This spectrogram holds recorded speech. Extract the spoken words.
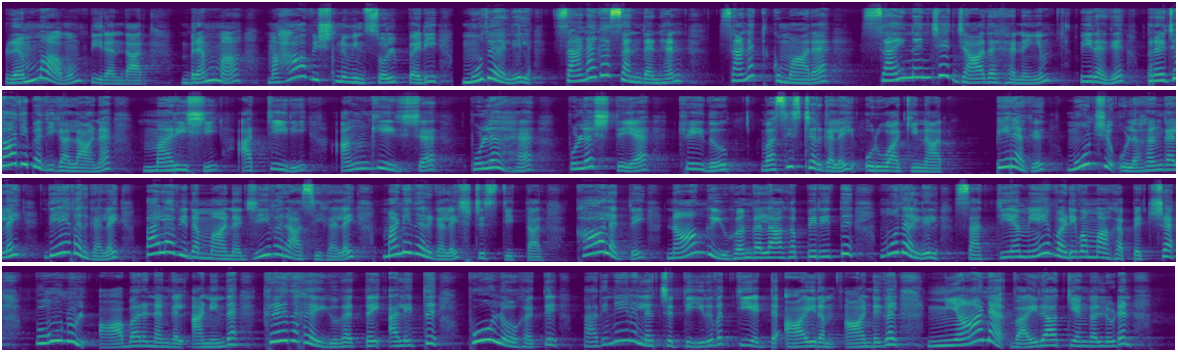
பிரம்மாவும் பிறந்தார். பிரம்மா மகாவிஷ்ணுவின் சொல்படி முதலில் சனகசந்தனன் சனத்குமார சைனஞ்ச ஜாதகனையும் பிறகு பிரஜாதிபதிகளான மரிஷி அத்திரி அங்கீர்ஷ புலக புலஷ்திய கிரிது வசிஷ்டர்களை உருவாக்கினார். பிறகு மூன்று உலகங்களை தேவர்களை பலவிதமான ஜீவராசிகளை மனிதர்களை சிருஷ்டித்தார். காலத்தை நான்கு யுகங்களாக பிரித்து முதலில் சத்தியமே வடிவமாக பெற்ற பூநூல் ஆபரணங்கள் அணிந்த கிருதக யுகத்தை அழைத்து பூலோகத்தில் பதினேழு லட்சத்தி இருபத்தி எட்டு ஆயிரம் ஆண்டுகள் ஞான வைராக்கியங்களுடன்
